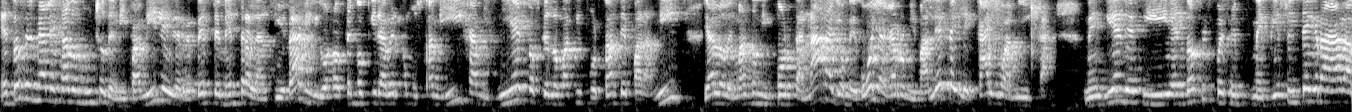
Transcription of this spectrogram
Entonces me he alejado mucho de mi familia y de repente me entra la ansiedad y digo, no, tengo que ir a ver cómo está mi hija, mis nietos, que es lo más importante para mí. Ya lo demás no me importa nada, yo me voy, agarro mi maleta y le caigo a mi hija. ¿Me entiendes? Y entonces pues em- me empiezo a integrar, a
